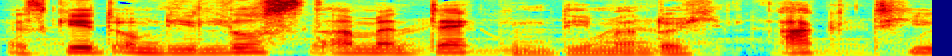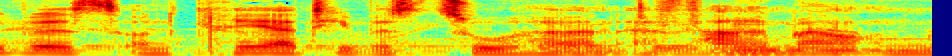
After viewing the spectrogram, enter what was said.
Es geht um die Lust am Entdecken, die man durch aktives und kreatives Zuhören erfahren kann.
